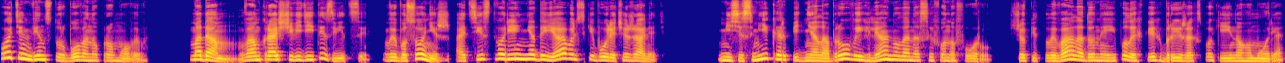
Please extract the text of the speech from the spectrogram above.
Потім він стурбовано промовив Мадам, вам краще відійти звідси. Ви босоніж, а ці створіння диявольськи боляче жалять. Місіс Мікер підняла брови і глянула на сифонофору, що підпливала до неї по легких брижах спокійного моря.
